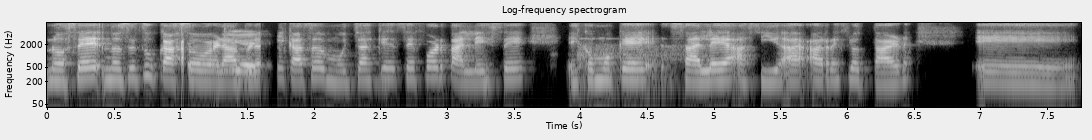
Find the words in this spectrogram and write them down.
no sé, no sé tu caso, ¿verdad? Pero en el caso de muchas que se fortalece, es como que sale así a, reflotar. Eh,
